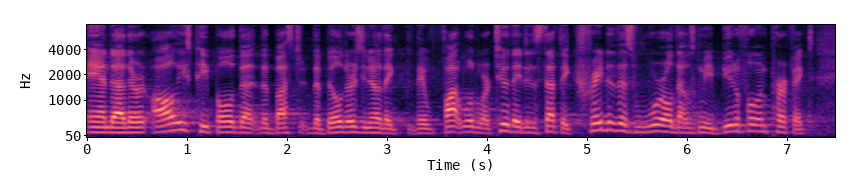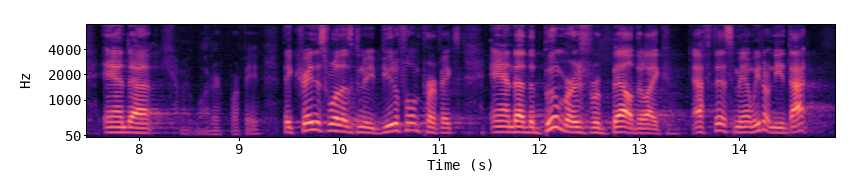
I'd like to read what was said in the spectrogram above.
and uh, there were all these people, the, the, buster, the builders, you know, they, they fought World War II, they did this stuff, they created this world that was going to be beautiful and perfect, and, uh, my water, poor faith. They created this world that was going to be beautiful and perfect, and uh, the boomers rebelled. They're like, F this, man, we don't need that.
